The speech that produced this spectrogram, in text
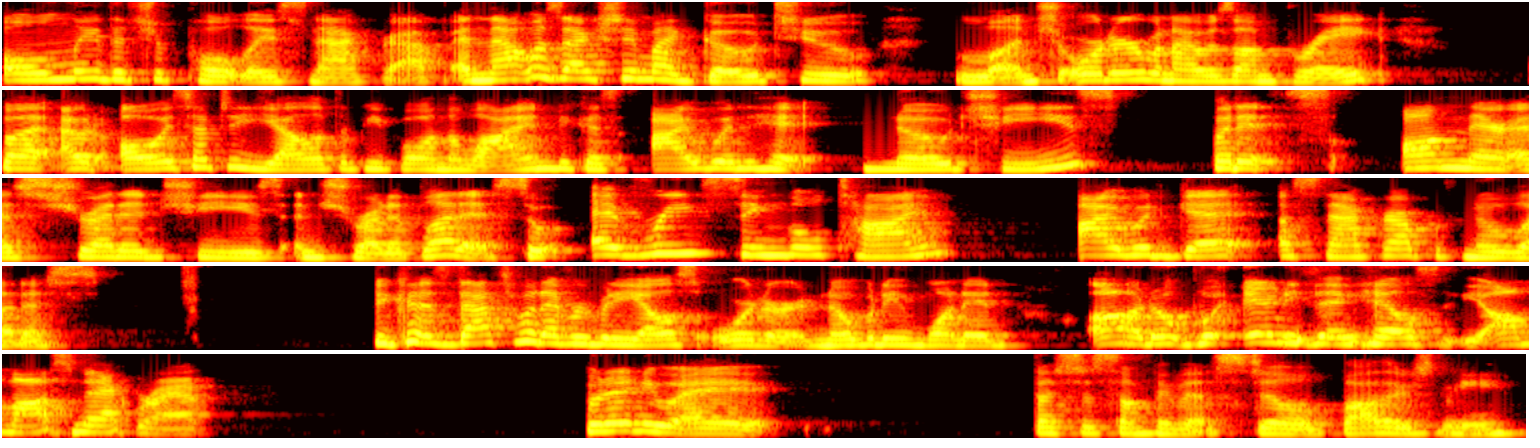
Only the Chipotle snack wrap. And that was actually my go to lunch order when I was on break. But I would always have to yell at the people on the line because I would hit no cheese, but it's on there as shredded cheese and shredded lettuce. So every single time I would get a snack wrap with no lettuce because that's what everybody else ordered. Nobody wanted, oh, don't put anything healthy on my snack wrap. But anyway, that's just something that still bothers me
